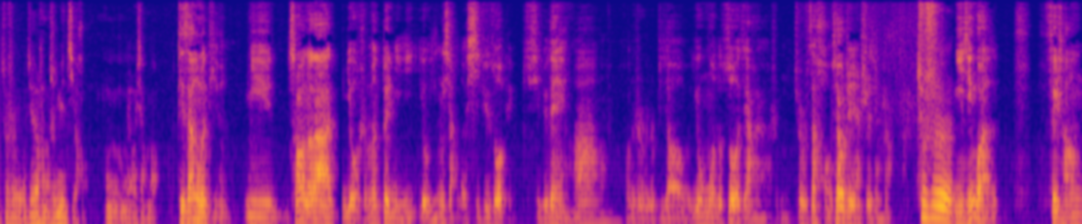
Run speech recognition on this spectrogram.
就是我觉得可能是运气好，嗯，没有想到。第三个问题，你从小到大有什么对你有影响的喜剧作品、喜剧电影啊，或者是比较幽默的作家呀、什么的？就是在好笑这件事情上，就是你尽管非常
